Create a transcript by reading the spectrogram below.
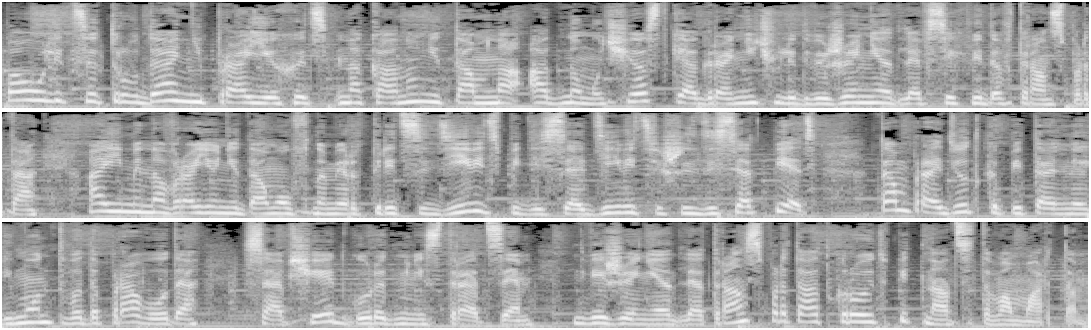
По улице Труда не проехать. Накануне там на одном участке ограничили движение для всех видов транспорта, а именно в районе домов номер 39, 59 и 65. Там пройдет капитальный ремонт водопровода, сообщает город администрация. Движение для транспорта откроют 15 марта.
